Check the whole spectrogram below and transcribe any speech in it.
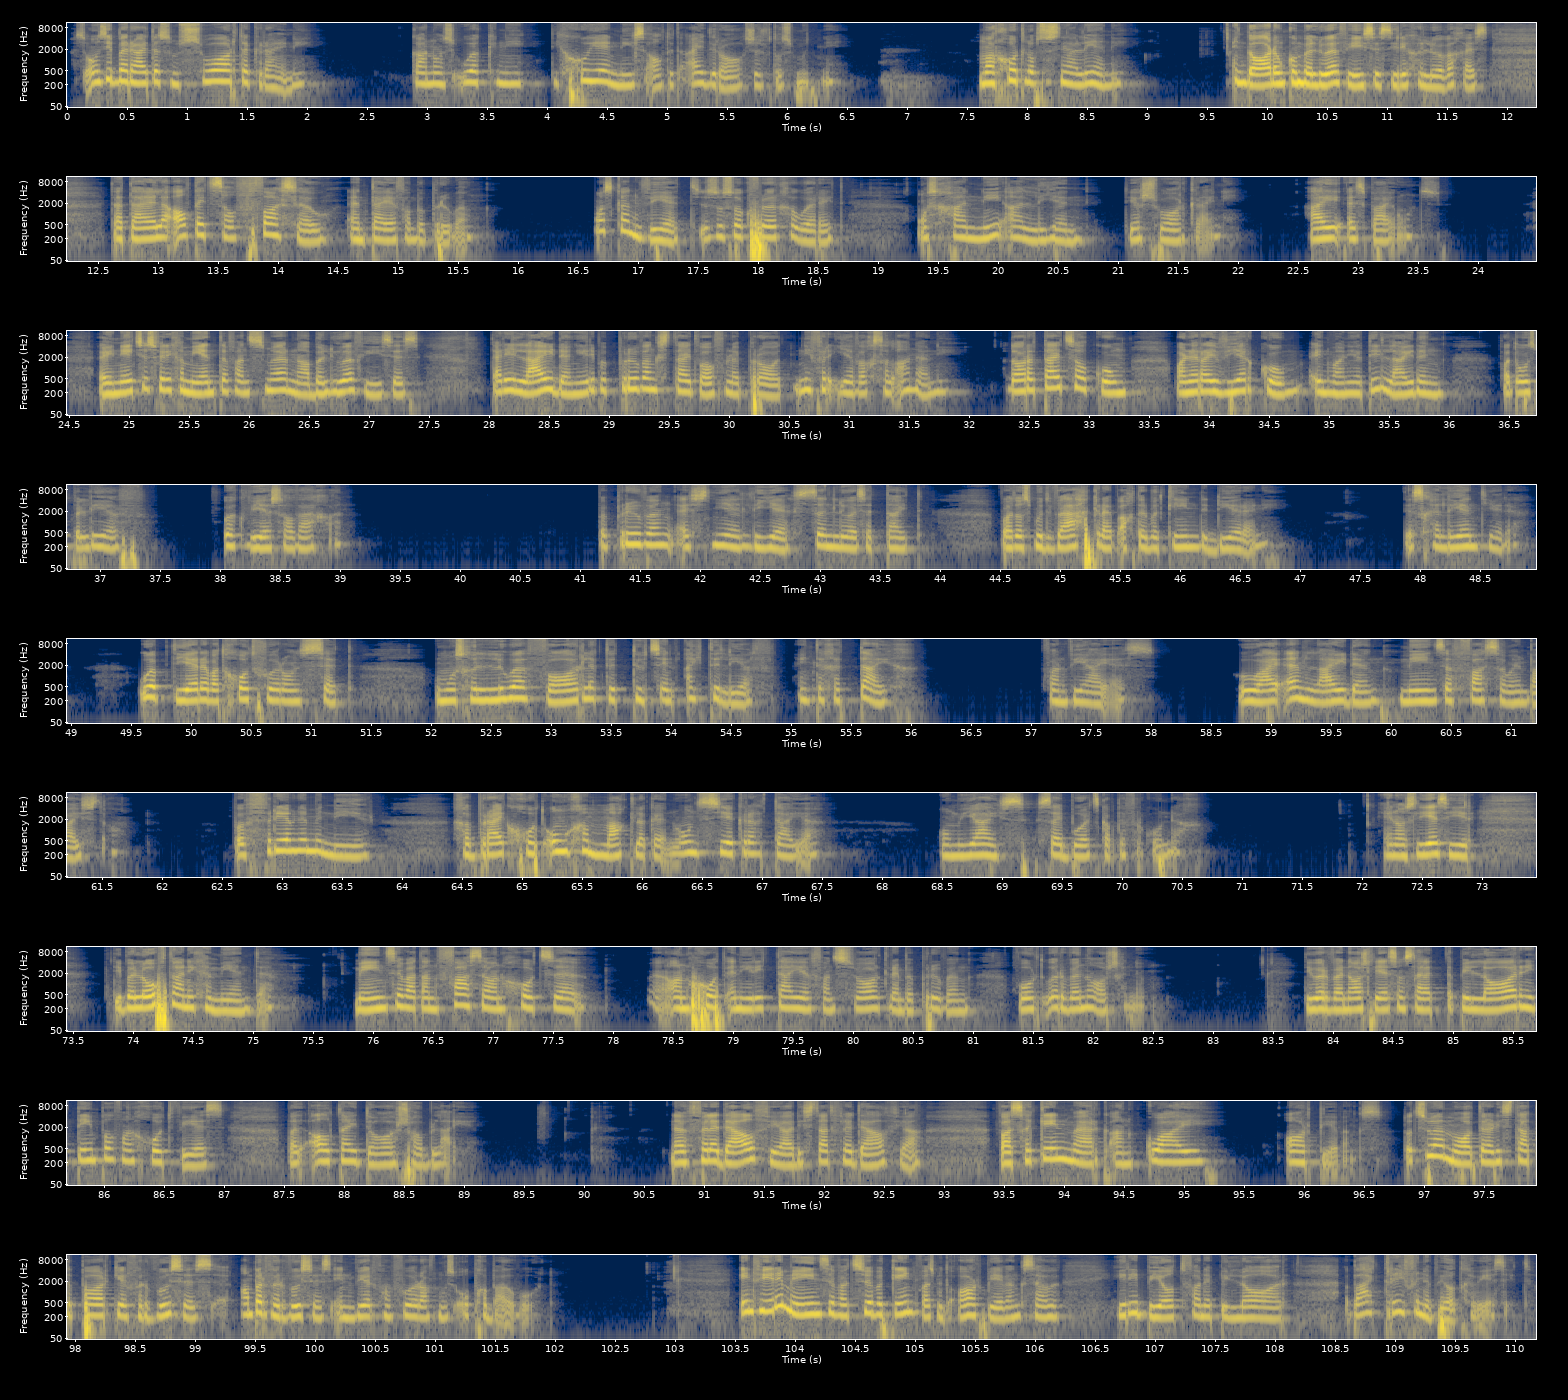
As ons nie bereid is om swaar te kry nie, kan ons ook nie die goeie nuus altyd uitdra soos wat ons moet nie. Maar God los ons nie alleen nie. En daarom kom beloof Jesus hierdie gelowiges dat hy hulle altyd sal vashou in tye van beproewing. Ons kan weet, soos ons ook vroeër gehoor het, ons gaan nie alleen deur swaar kry nie. Hy is by ons. En net soos vir die gemeente van Smyrna beloof Jesus dat die lyding, hierdie beproewingstyd waarvan hy praat, nie vir ewig sal aanhou nie. Daar 'n tyd sal kom wanneer hy weer kom en wanneer die lyding wat ons beleef ook weer sal weggaan. Beproewing is nie 'n leë, sinlose tyd wat ons moet wegkruip agter bekende deure nie. Dis geleenthede. Oop deure wat God voor ons sit om ons geloof waarlik te toets en uit te leef en te getuig van wie hy is. Hoe hy in lyding mense vashou en bystaan. Op 'n vreemde manier gebruik God ongemaklike en onsekere tye om juis sy boodskap te verkondig. En ons lees hier die belofte aan die gemeente. Mense wat aan vashou aan God se aan God in hierdie tye van swaar kry en beproewing word oorwinnaars genoem. Die oorwinnaars lees ons dat 'n pilaar in die tempel van God wees wat altyd daar sal bly. Nou Philadelphia, die stad Philadelphia was gekenmerk aan kwaai aardbewings. Tot so 'n mate dat die stad 'n paar keer verwoes is, amper verwoes is en weer van voor af moes opgebou word. En vir hierdie mense wat so bekend was met aardbewings sou hierdie beeld van 'n pilaar 'n baie treffende beeld gewees het.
